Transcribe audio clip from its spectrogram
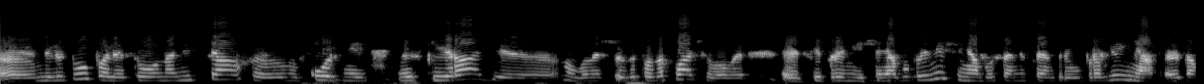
е, Мелітополі, то на місцях е, в кожній міській раді е, ну вони ж позаплачували е, ці приміщення або приміщення, або самі центри управління. Е, Там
